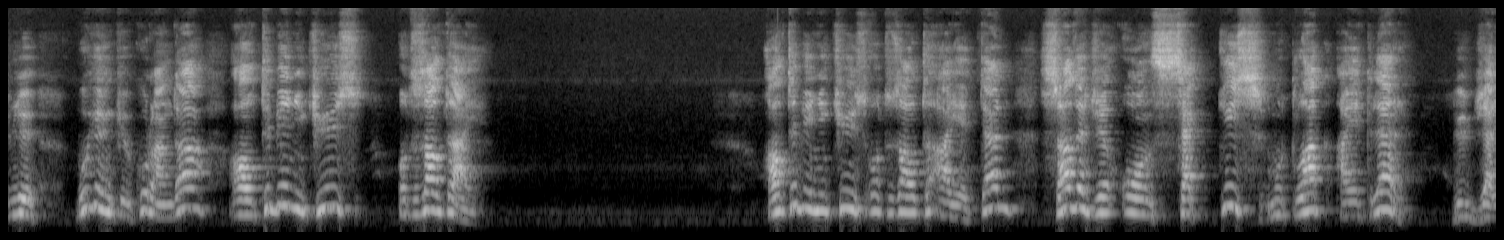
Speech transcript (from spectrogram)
Şimdi bugünkü Kur'an'da 6236 ayet. 6236 ayetten sadece 18 mutlak ayetler güncel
